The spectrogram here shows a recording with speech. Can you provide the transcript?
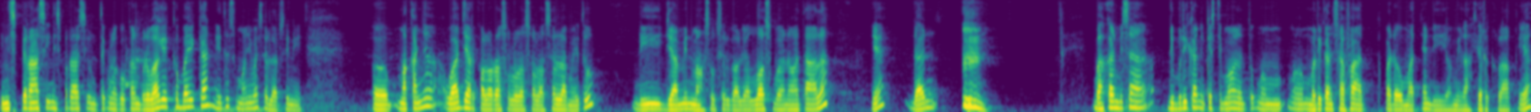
inspirasi-inspirasi untuk melakukan berbagai kebaikan itu semuanya berasal dari sini. E, makanya wajar kalau Rasulullah SAW itu dijamin masuk surga oleh Allah Subhanahu Wa Taala ya dan bahkan bisa diberikan keistimewaan untuk memberikan syafaat kepada umatnya di yaumil akhir kelak ya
